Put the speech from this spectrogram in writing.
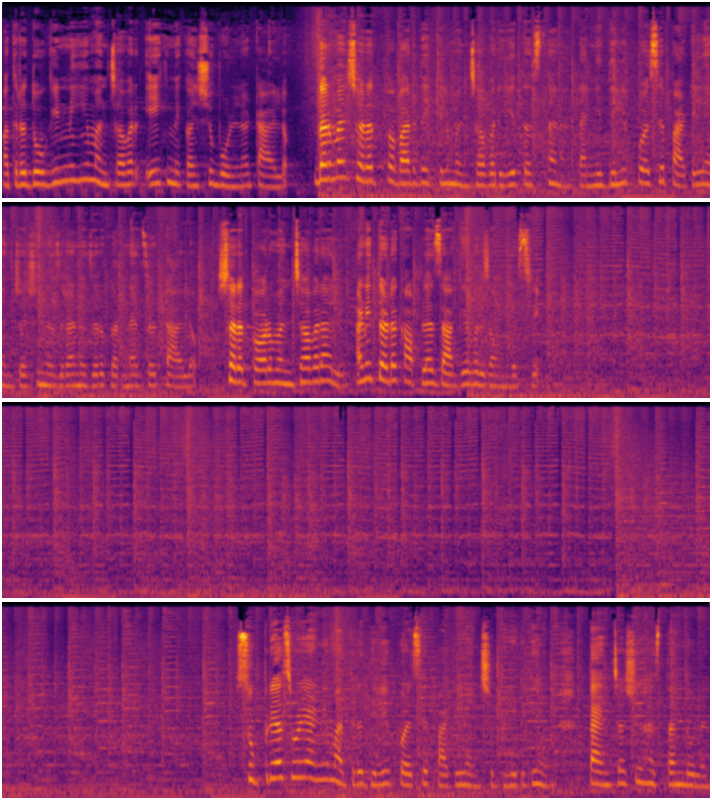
मात्र दोघींनीही मंचावर एकमेकांशी बोलणं टाळलं. दरम्यान शरद पवार देखील मंचावर येत असताना त्यांनी दिलीप वळसे पाटील यांच्याशी नजरानजर करण्याचं टाळलं. शरद पवार मंचावर आले आणि तडक आपल्या जागेवर जाऊन बसले. सुप्रिया सुळे यांनी मात्र दिलीप वळसे पाटील यांची भेट घेऊन त्यांच्याशी हस्तांदोलन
